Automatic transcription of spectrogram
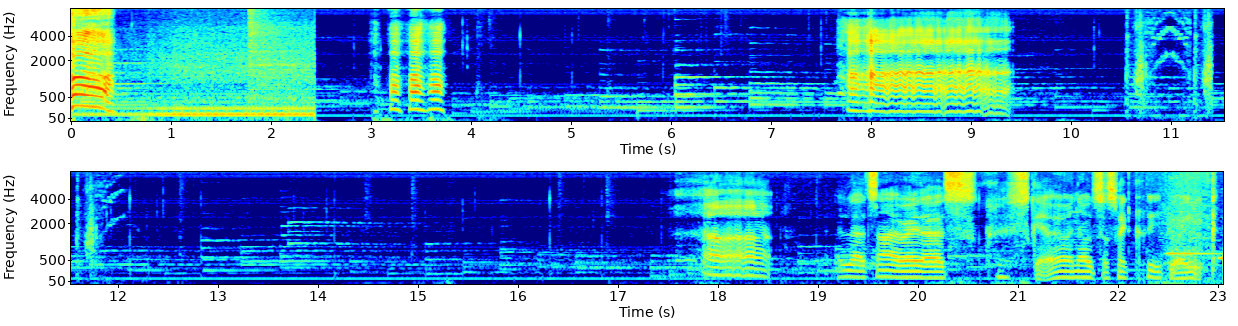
Ah! Ha ha ha! Uh, that's not right, that's scary. No, it's just like creep like.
